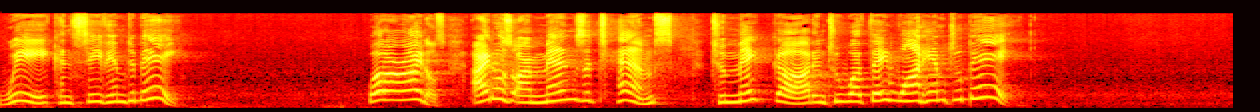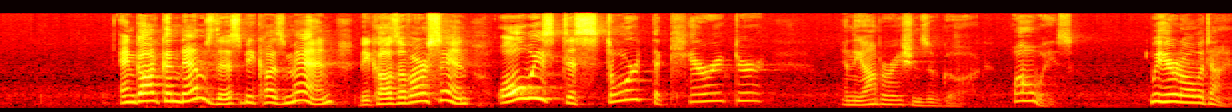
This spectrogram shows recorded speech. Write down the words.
we conceive Him to be. What are idols? Idols are men's attempts to make God into what they want Him to be. And God condemns this because men, because of our sin, always distort the character and the operations of God. Always. We hear it all the time.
